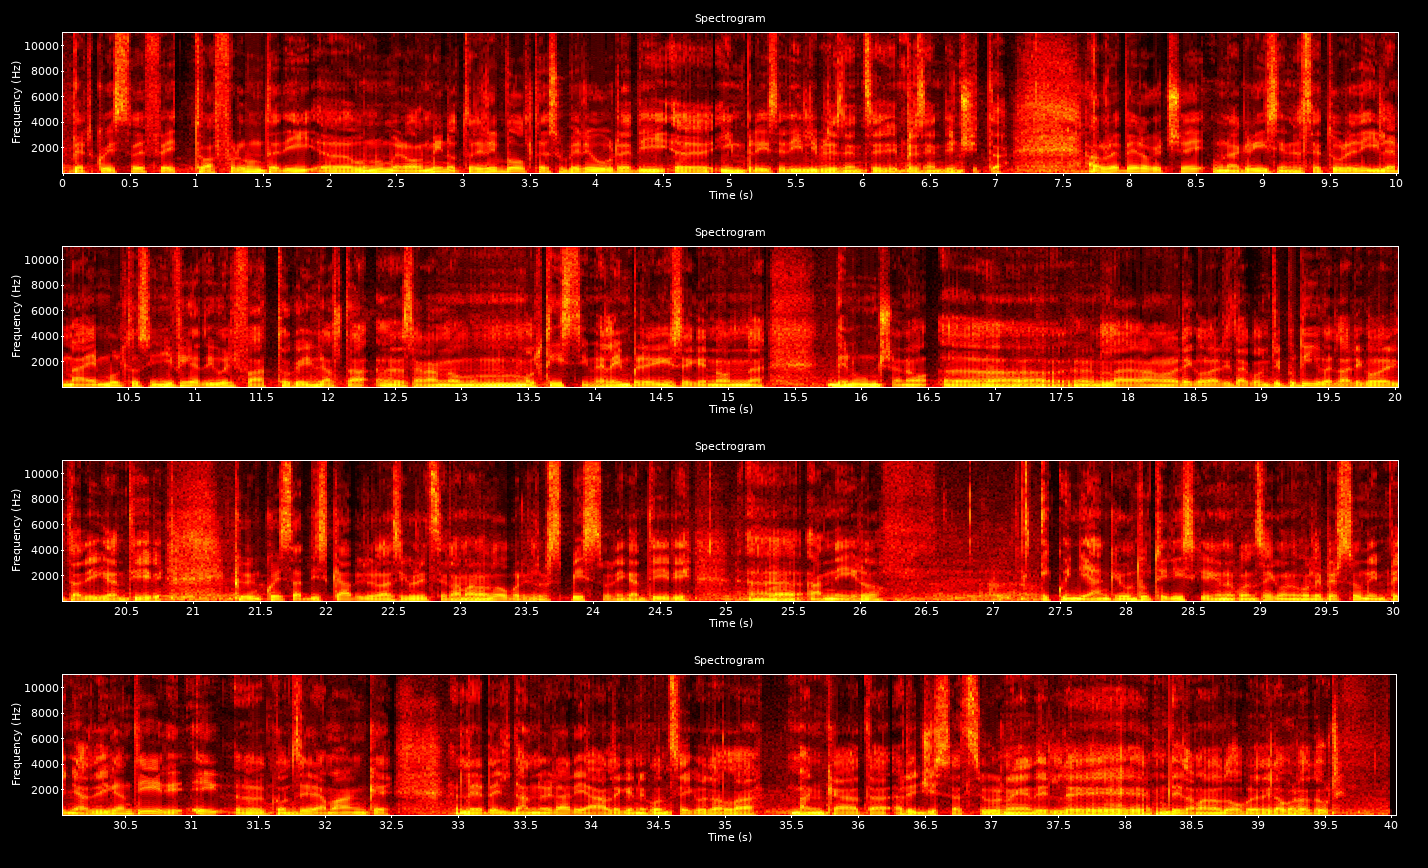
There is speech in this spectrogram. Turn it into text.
per questo effetto a fronte di eh, un numero almeno tre volte superiore di eh, imprese edili presenti in città. Allora è vero che c'è una crisi nel settore edile ma è molto significativo il fatto che in realtà eh, saranno moltissime le imprese che non denunciano eh, la regolarità contributiva e la regolarità dei cantieri. Questo a discapito della sicurezza della manodopera, spesso nei cantieri eh, annessi nero e quindi anche con tutti i rischi che ne conseguono con le persone impegnate nei cantieri e eh, consideriamo anche le, il danno erariale che ne consegue dalla mancata registrazione delle, della manodopera dei lavoratori.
